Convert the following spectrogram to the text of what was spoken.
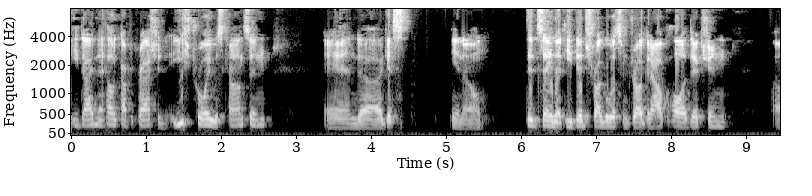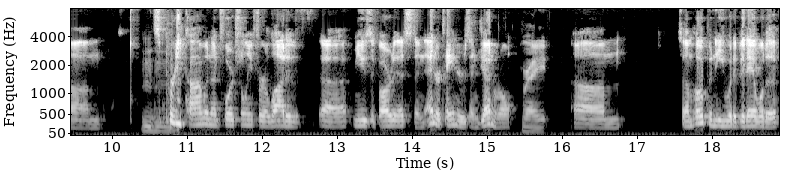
he died in a helicopter crash in East Troy, Wisconsin, and uh, I guess you know did say that he did struggle with some drug and alcohol addiction. Um, It's Mhm. pretty common, unfortunately, for a lot of uh, music artists and entertainers in general. Right. Um, so I'm hoping he would have been able to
